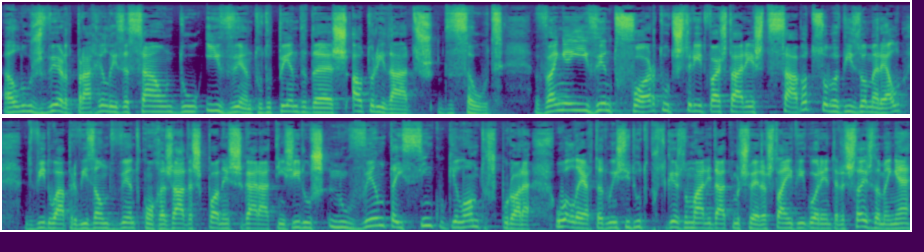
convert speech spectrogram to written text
A luz verde para a realização do evento depende das autoridades de saúde. Vem aí evento forte, o distrito vai estar este sábado sob aviso amarelo, devido à previsão de vento com rajadas que podem chegar a atingir os 95 km por hora. O alerta do Instituto Português do Mar e da Atmosfera está em vigor entre as 6 da manhã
